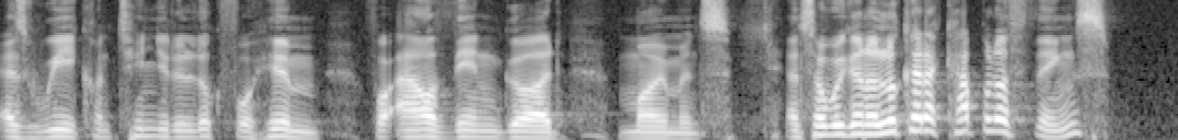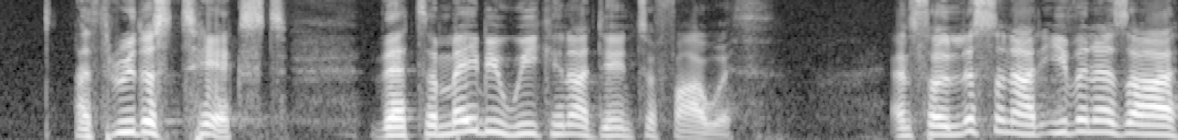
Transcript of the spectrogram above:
as we continue to look for Him for our then God moments. And so we're going to look at a couple of things uh, through this text that uh, maybe we can identify with. And so listen out, even as I,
